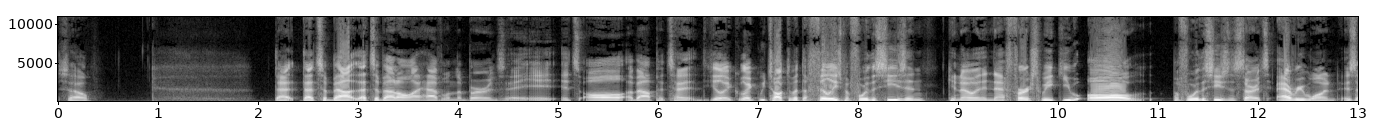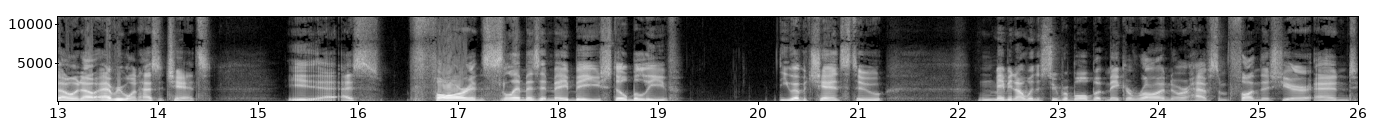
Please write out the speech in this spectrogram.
So that that's about that's about all I have on the birds. It, it's all about potential. Like like we talked about the Phillies before the season. You know, in that first week, you all before the season starts, everyone is 0 0. Everyone has a chance. As far and slim as it may be, you still believe you have a chance to maybe not win the Super Bowl, but make a run or have some fun this year. And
